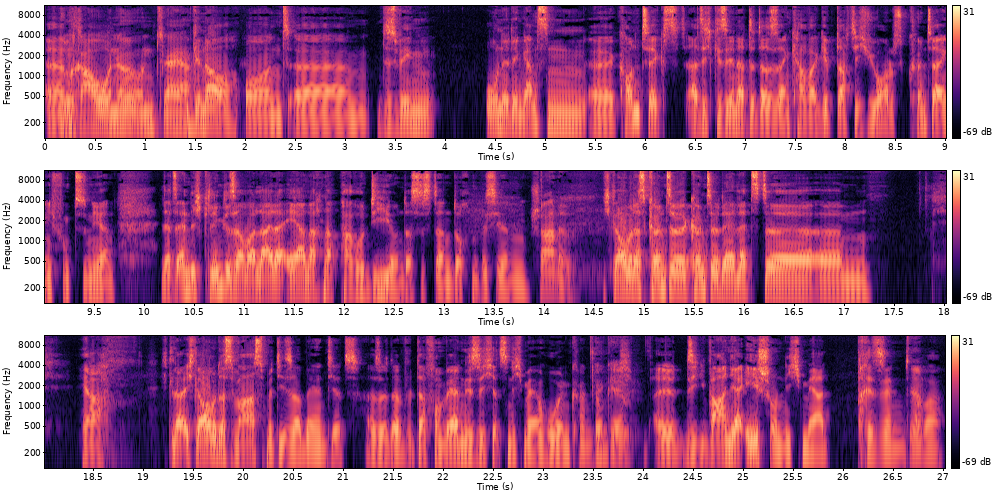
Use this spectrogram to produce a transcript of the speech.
Ähm, so rau, ne? Und ja, ja. Genau. Und ähm, deswegen, ohne den ganzen äh, Kontext, als ich gesehen hatte, dass es ein Cover gibt, dachte ich, ja, das könnte eigentlich funktionieren. Letztendlich klingt es aber leider eher nach einer Parodie und das ist dann doch ein bisschen. Schade. Ich glaube, das könnte, könnte der letzte, ähm, ja. Ich, glaub, ich glaube, das war's mit dieser Band jetzt. Also da, davon werden die sich jetzt nicht mehr erholen können, denke Okay. ich. Äh, die waren ja eh schon nicht mehr präsent, Ja. aber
